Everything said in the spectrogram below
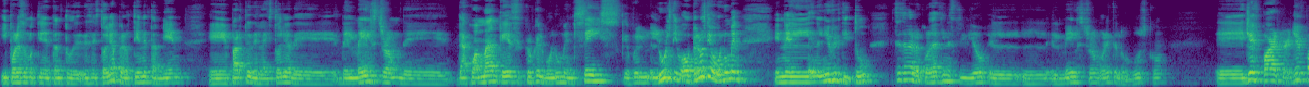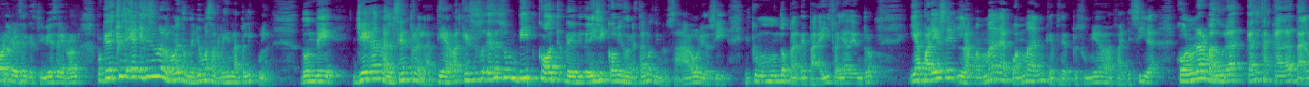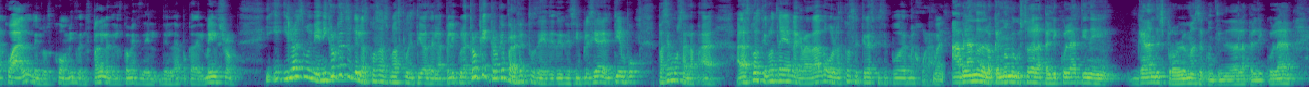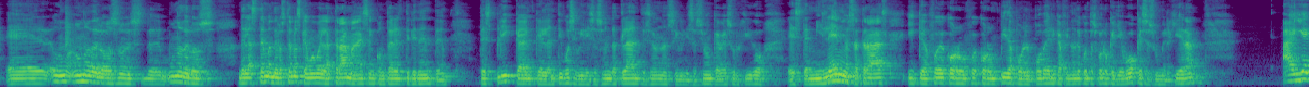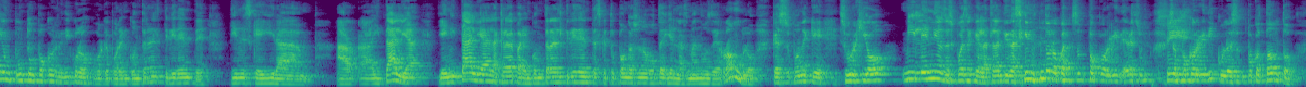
y por eso no tiene tanto de, esa historia, pero tiene también eh, parte de la historia de, del Maelstrom de, Aquaman, que es creo que el volumen 6, que fue el, último, o penúltimo volumen en el, en el New 52. Ustedes deben recordar quién escribió el, el Maelstrom, ahorita lo busco. Eh, Jeff Parker, Jeff Parker es el que escribió ese run, porque de hecho ese, ese es uno de los momentos donde yo más sonreí en la película, donde llegan al centro de la Tierra, que ese es, ese es un deep cut de, de DC Comics donde están los dinosaurios y es como un mundo de paraíso allá adentro. Y aparece la mamá de Aquaman, que se presumía fallecida, con una armadura casi sacada tal cual de los cómics, de los paneles de los cómics del- de, la época del Maelstrom. Y, lo hace muy bien. Y creo que esto es de las cosas más positivas de la película. Creo que, creo que para efectos de, de- de simplicidad del tiempo, pasemos a, la- a- a las cosas que no te hayan agradado o las cosas que crees que se pudo haber mejorado. Bueno, hablando de lo que no me gustó de la película, tiene grandes problemas de continuidad de la película. Eh, uno, de los, uno de los, de las de los temas que mueve la trama es encontrar el tridente te explican que la antigua civilización de Atlantis era una civilización que había surgido este, milenios atrás y que fue, fue corrompida por el poder y que a final de cuentas fue lo que llevó que se sumergiera. Ahí hay un punto un poco ridículo porque por encontrar el tridente tienes que ir a, a, Italia y en Italia la clave para encontrar el tridente es que tú pongas una botella en las manos de Rómulo, que se supone que surgió milenios después de que la Atlántida se inundó, lo cual es un poco, es un, un poco ridículo, es un poco tonto.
